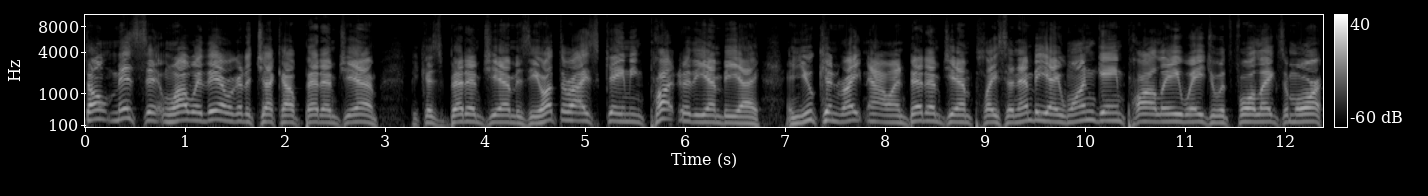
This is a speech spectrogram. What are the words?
Don't miss it. And while we're there, we're going to check out BetMGM because BetMGM is the authorized gaming partner of the NBA. And you can right now on BetMGM place an NBA one game parlay wager with four legs or more.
